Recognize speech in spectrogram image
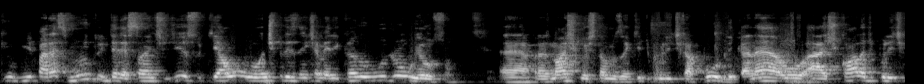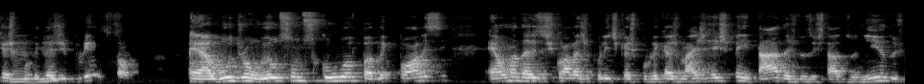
que me parece muito interessante disso, que é o ex-presidente americano Woodrow Wilson. É, para nós que gostamos aqui de política pública, né? O, a Escola de Políticas uhum. Públicas de Princeton é a Woodrow Wilson School of Public Policy, é uma das escolas de políticas públicas mais respeitadas dos Estados Unidos,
